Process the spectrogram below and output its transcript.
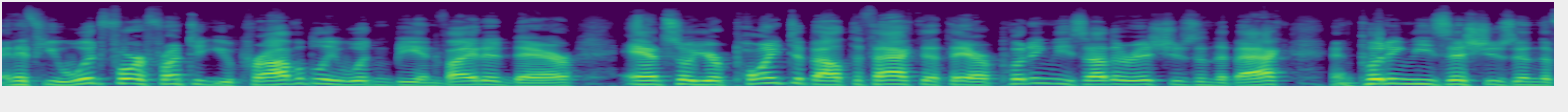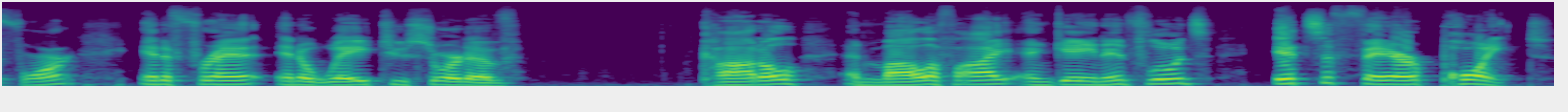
And if you would forefront it, you probably wouldn't be invited there. And so your point about the fact that they are putting these other issues in the back and putting these issues in the front in a in a way to sort of coddle and mollify and gain influence, it's a fair point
